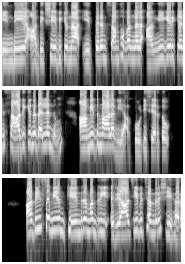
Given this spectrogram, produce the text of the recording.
ഇന്ത്യയെ അധിക്ഷേപിക്കുന്ന ഇത്തരം സംഭവങ്ങൾ അംഗീകരിക്കാൻ സാധിക്കുന്നതല്ലെന്നും അമിത് മാളവിയ കൂട്ടിച്ചേർത്തു. അതേസമയം കേന്ദ്രമന്ത്രി രാജീവ് ചന്ദ്രശേഖർ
